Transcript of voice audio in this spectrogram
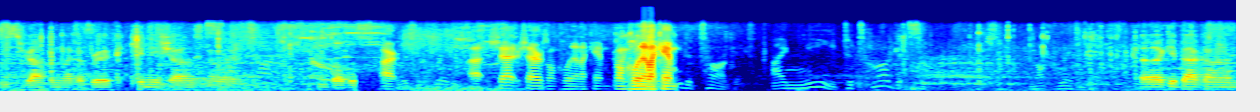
He's dropping like a brick. Kidney shot on Snow White. He. Alright. Uh, Shatter, Shatter's on Colin. I can't. On Colin, I can't. need a target. I need to target something. Not ready. Uh, get back on him.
